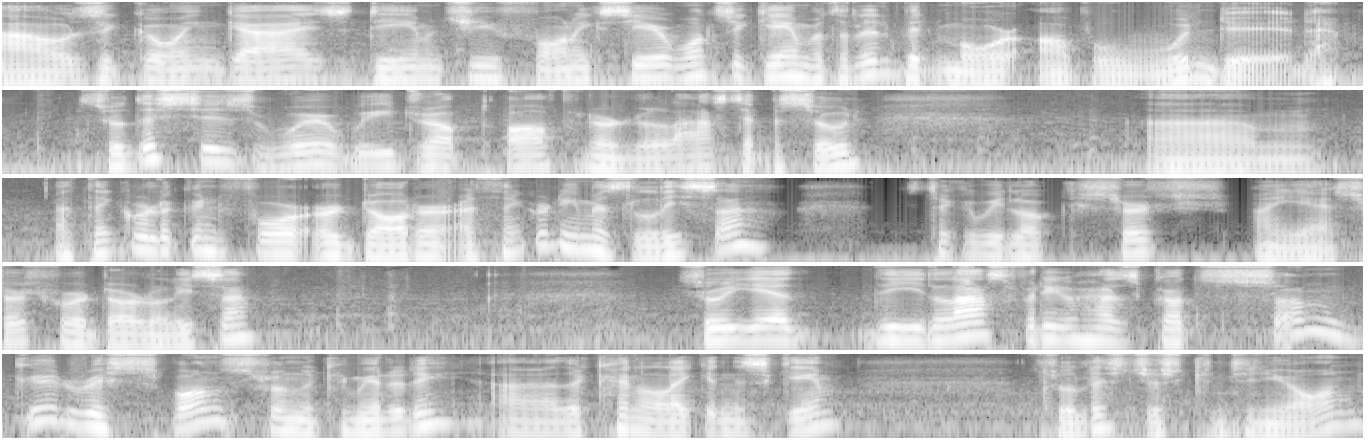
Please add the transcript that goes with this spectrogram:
How's it going guys? DMG Phonics here once again with a little bit more of Wounded. So this is where we dropped off in our last episode. Um, I think we're looking for our daughter. I think her name is Lisa. Let's take a wee look. Search, uh, yeah, search for our daughter Lisa. So yeah, the last video has got some good response from the community. Uh, they're kind of liking this game. So let's just continue on.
